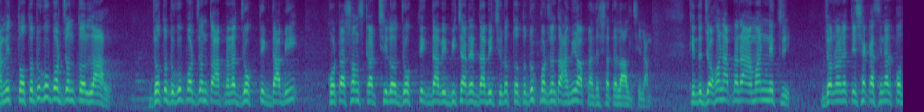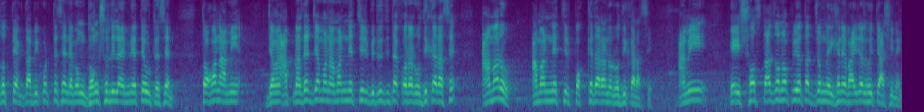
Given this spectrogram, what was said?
আমি ততটুকু পর্যন্ত লাল। যতটুকু পর্যন্ত আপনারা যৌক্তিক দাবি কোটা সংস্কার ছিল যৌক্তিক দাবি বিচারের দাবি ছিল ততটুকু পর্যন্ত আমিও আপনাদের সাথে লাল ছিলাম। কিন্তু যখন আপনারা আমার নেত্রী, জননেত্রী শেখ হাসিনার পদত্যাগ দাবি করতেছেন এবং ধ্বংসলীলায় মেতে উঠেছেন, তখন আমি যেমন আপনাদের যেমন আমার নেত্রীর বিরোধিতা করার অধিকার আছে, আমারও আমার নেত্রীর পক্ষে দাঁড়ানোর অধিকার আছে। আমি এই সস্তা জনপ্রিয়তার জন্য এখানে ভাইরাল হইতে আসি নাই।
